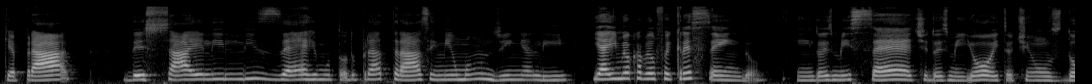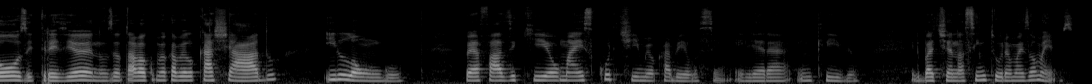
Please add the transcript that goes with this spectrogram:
Que é pra deixar ele lisérrimo, todo para trás, sem nenhuma ondinha ali. E aí meu cabelo foi crescendo. Em 2007, 2008, eu tinha uns 12, 13 anos, eu tava com meu cabelo cacheado e longo. Foi a fase que eu mais curti meu cabelo, assim. Ele era incrível. Ele batia na cintura, mais ou menos.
